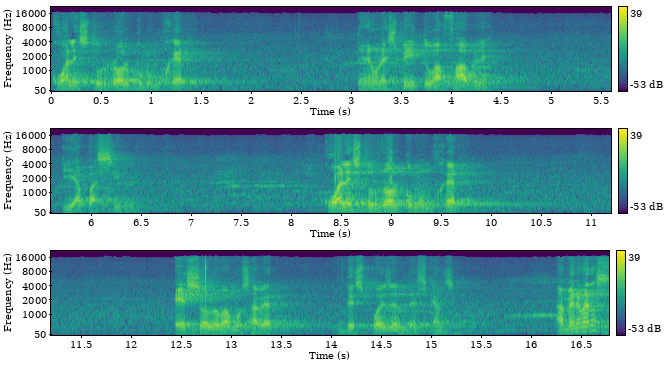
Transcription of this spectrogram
¿Cuál es tu rol como mujer? Tener un espíritu afable y apacible. ¿Cuál es tu rol como mujer? Eso lo vamos a ver después del descanso. Amén, hermanos.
